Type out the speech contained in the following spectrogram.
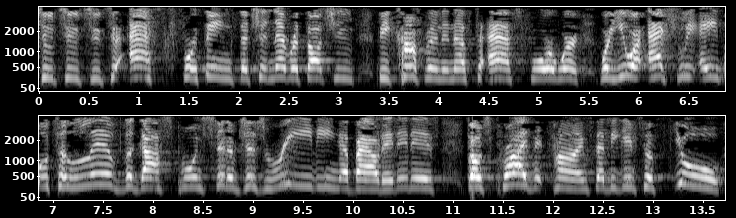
to, to, to, to ask for things that you never thought you'd be confident enough to ask for, where, where you are actually able to live the gospel instead of just reading about it. It is those private times that begin to fuel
